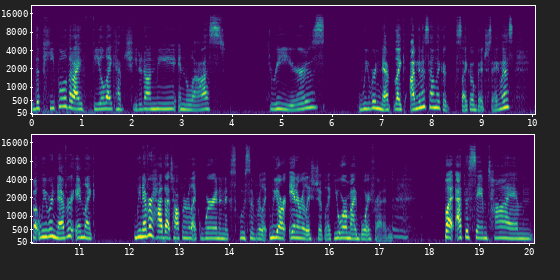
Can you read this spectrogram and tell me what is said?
the people that I feel like have cheated on me in the last 3 years, we were never like I'm going to sound like a psycho bitch saying this, but we were never in like we never had that talk where we were like we're in an exclusive rela- we are in a relationship like you're my boyfriend. Mm-hmm. But at the same time,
